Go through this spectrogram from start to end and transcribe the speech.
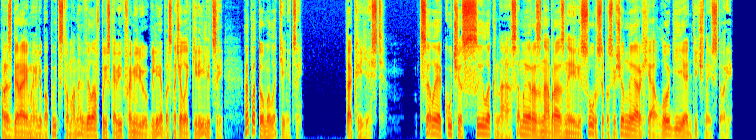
Разбираемая любопытством, она ввела в поисковик фамилию Глеба сначала кириллицей, а потом и латиницей. Так и есть. Целая куча ссылок на самые разнообразные ресурсы, посвященные археологии и античной истории.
